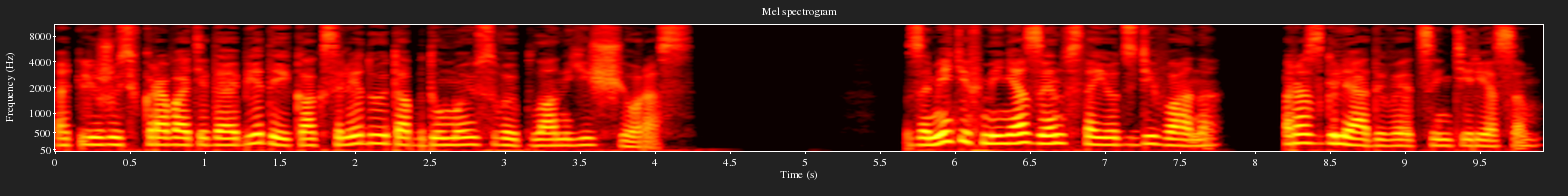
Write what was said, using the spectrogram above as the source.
Отлежусь в кровати до обеда и как следует обдумаю свой план еще раз. Заметив меня, Зен встает с дивана, разглядывает с интересом.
